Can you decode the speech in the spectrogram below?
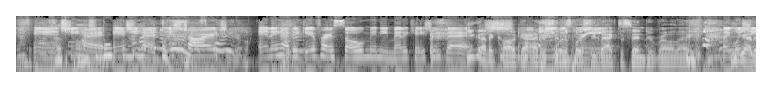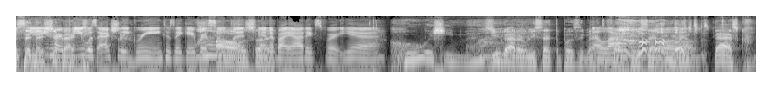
and That's she possible? had and she had discharge, and they had to give her so many medications that you got to call her God to send the was pussy green. back to sender, bro. Like, Like when got to she send peed, shit her back. pee was actually green because they gave her so Oh, much sorry. antibiotics for it. Yeah, Who is she, man? you got to reset the pussy back A to lot of factory people. settings. That's cr-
